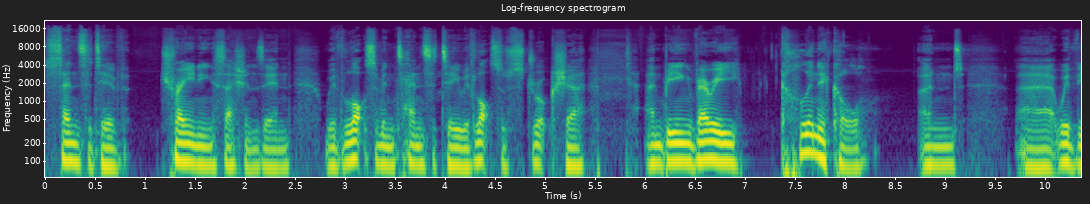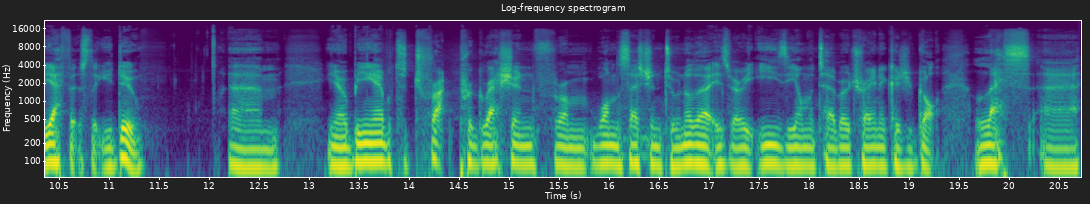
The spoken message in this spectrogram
sensitive training sessions in with lots of intensity, with lots of structure, and being very clinical and uh, with the efforts that you do. Um, you know, being able to track progression from one session to another is very easy on the turbo trainer because you've got less uh,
